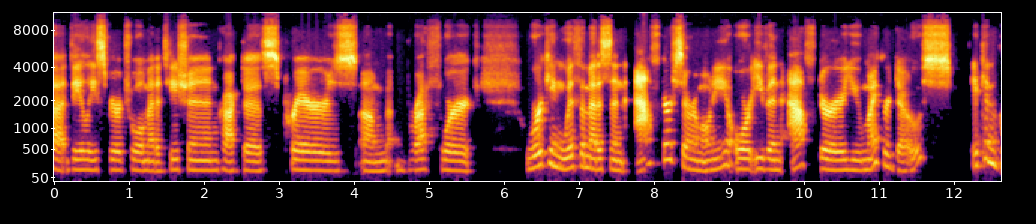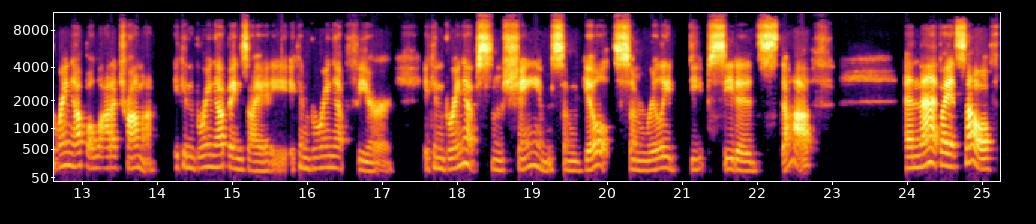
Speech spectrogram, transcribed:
that daily spiritual meditation practice, prayers, um, breath work, working with the medicine after ceremony or even after you microdose, it can bring up a lot of trauma. It can bring up anxiety. It can bring up fear. It can bring up some shame, some guilt, some really deep seated stuff. And that by itself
